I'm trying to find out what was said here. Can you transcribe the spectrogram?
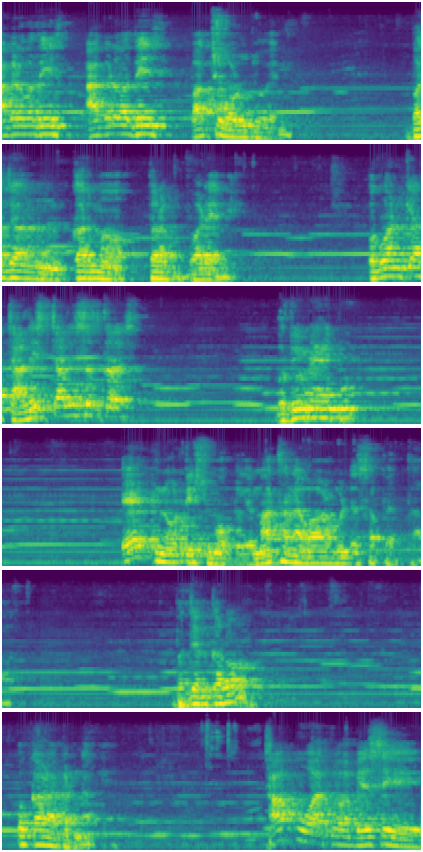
આગળ વધીશ આગળ વધીશ. પાછું વળવું જોઈએ ભજન, કર્મ તરફ વળે નહીં. ભગવાન કે આ ચાલીસ ચાલીસ જ કરે છે. બધું મેં આપ્યું. એક નોટિસ મોકલે, માથાના વાળ મંડે સફેદ થવા ભજન કરો. તો કાળા કરી નાખે. છાપું વાંચવા બેસે,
